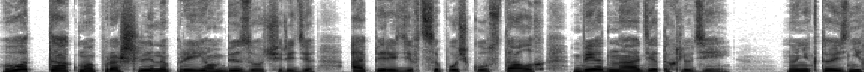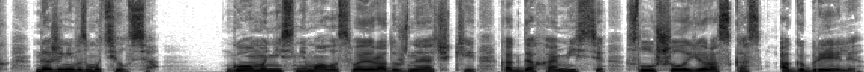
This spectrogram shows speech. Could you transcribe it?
Вот так мы прошли на прием без очереди, опередив цепочку усталых, бедно одетых людей. Но никто из них даже не возмутился. Гома не снимала свои радужные очки, когда Хамисси слушал ее рассказ о Габриэле.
